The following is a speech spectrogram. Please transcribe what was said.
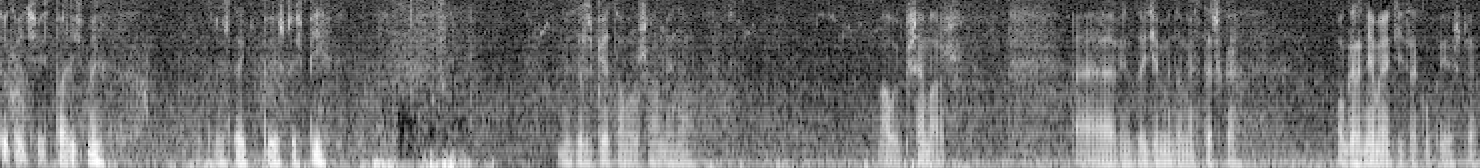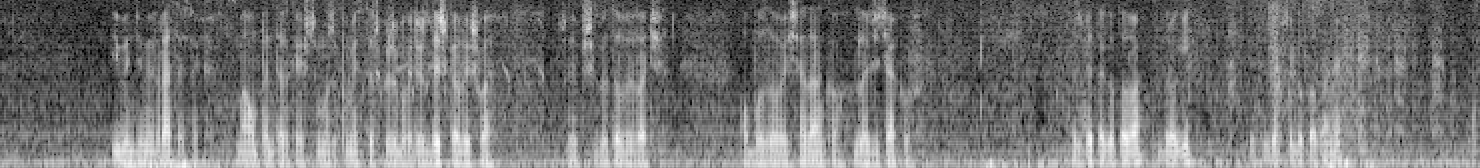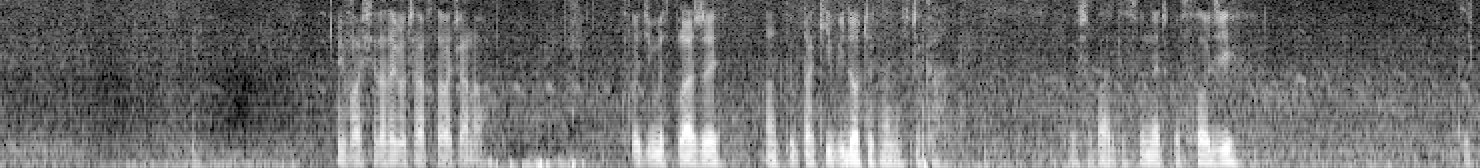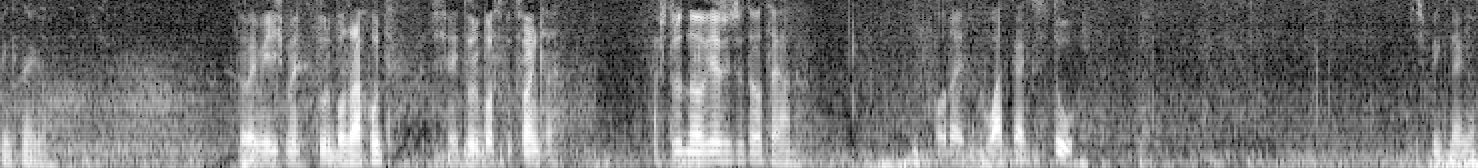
Tutaj dzisiaj spaliśmy. Reszta ekipy jeszcze śpi. My z Elżbietą ruszamy na mały przemarsz. E, więc dojdziemy do miasteczka. Ogarniemy jakieś zakupy jeszcze. I będziemy wracać tak małą pętelkę jeszcze może po miasteczku, żeby chociaż dyszka wyszła. Żeby przygotowywać obozowe śniadanko dla dzieciaków. Elżbieta gotowa drogi? Jesteś zawsze gotowa, nie? I właśnie dlatego trzeba wstawać rano. Schodzimy z plaży, a tu taki widoczek na nas czeka. Proszę bardzo, słoneczko wschodzi. Coś pięknego. Wczoraj mieliśmy turbo zachód, dzisiaj turbo wschód słońca. Aż trudno uwierzyć, że to ocean. Woda jest gładka jak stół. Coś pięknego.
